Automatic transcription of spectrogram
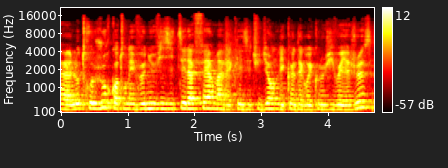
Euh, l'autre jour, quand on est venu visiter la ferme avec les étudiants de l'école d'agroécologie voyageuse,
